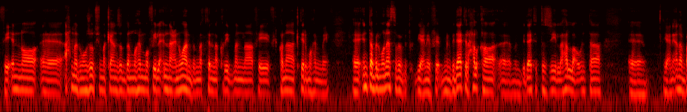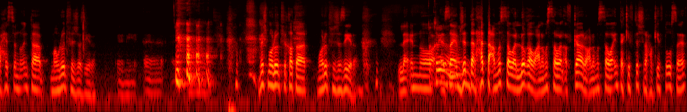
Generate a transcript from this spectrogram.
في إنه آه، أحمد موجود في مكان جدا مهم وفي لنا عنوان بيمثلنا قريب منا في في قناة كثير مهمة. آه، أنت بالمناسبة يعني من بداية الحلقة آه، من بداية التسجيل لهلأ وأنت يعني أنا بحس إنه أنت مولود في الجزيرة. يعني مش مولود في قطر مولود في الجزيرة. لأنه صعب جدا حتى على مستوى اللغة وعلى مستوى الأفكار وعلى مستوى أنت كيف تشرح وكيف توصف.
